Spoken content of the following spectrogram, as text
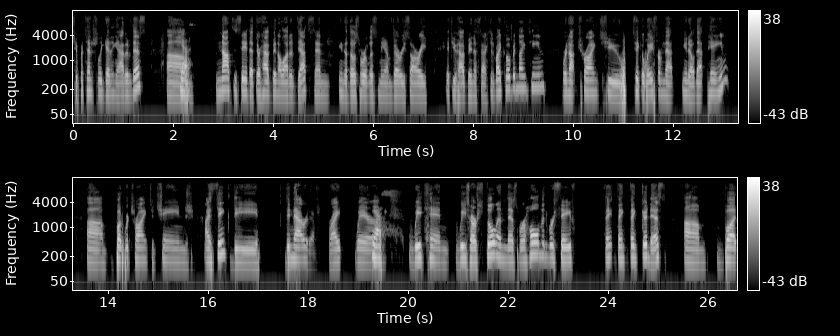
to potentially getting out of this. Um, yes. Not to say that there have been a lot of deaths, and you know those who are listening, I'm very sorry if you have been affected by COVID nineteen. We're not trying to take away from that, you know, that pain, um, but we're trying to change. I think the the narrative, right, where yes. we can we are still in this. We're home and we're safe. Thank thank thank goodness. Um, but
